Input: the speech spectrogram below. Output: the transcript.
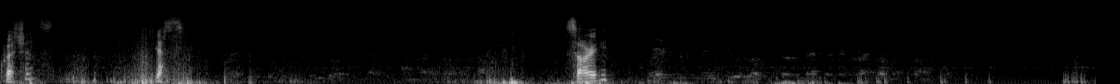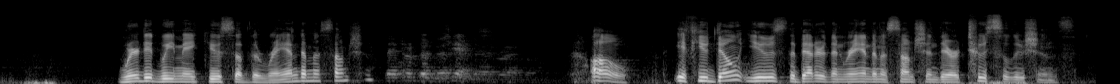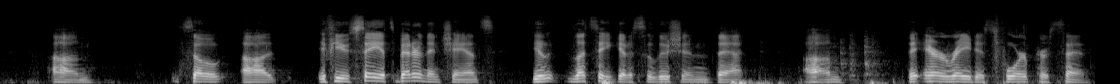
Questions? Yes. Sorry? Where did we make use of the random assumption? Better than random. Oh, if you don't use the better than random assumption, there are two solutions. Um, so uh, if you say it's better than chance, you, let's say you get a solution that um, the error rate is 4%.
